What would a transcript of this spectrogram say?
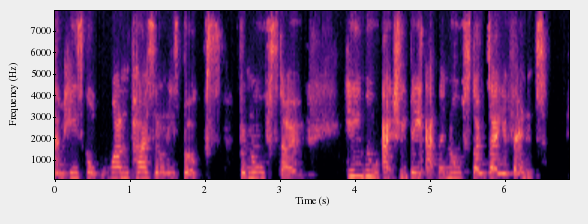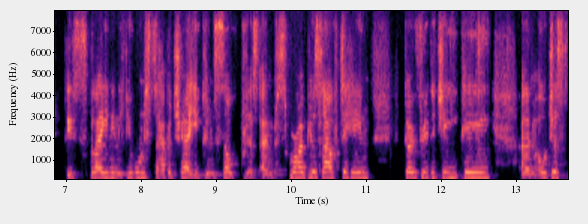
um, he's got one person on his books for Northstowe. He will actually be at the Northstowe Day event explaining if you wanted to have a chat you can self um, prescribe yourself to him go through the gp um, or just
